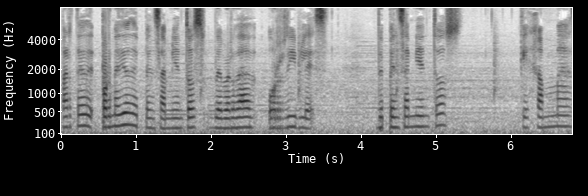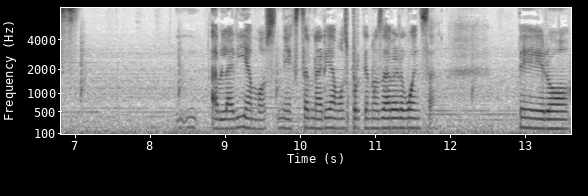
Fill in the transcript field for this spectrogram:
parte por medio de pensamientos de verdad horribles, de pensamientos que jamás hablaríamos ni externaríamos porque nos da vergüenza. Pero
